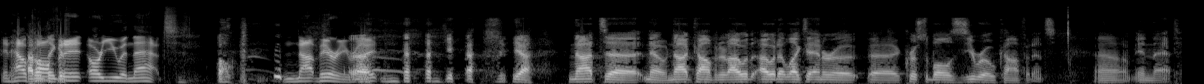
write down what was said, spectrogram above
And how confident are you in that? Oh, not very, right? Uh, yeah, yeah. Not uh, no, not confident. I would I would like to enter a, a crystal ball zero confidence um, in that.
